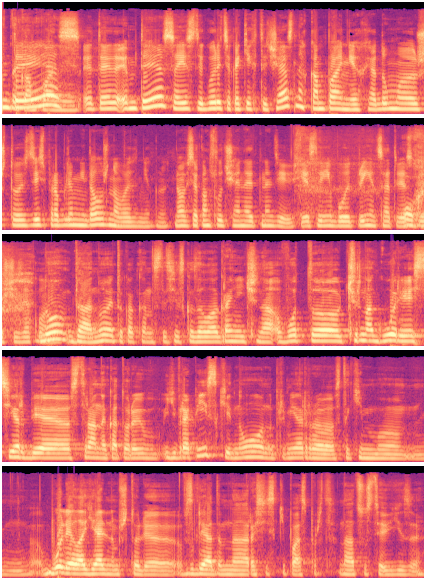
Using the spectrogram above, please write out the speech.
МТС, это МТС, а если говорить о каких-то частных компаниях, я думаю, что здесь проблем не должно возникнуть. Но, во всяком случае, я на это надеюсь, если не будет принят соответствующий Ох, закон. Ну да, но это, как Анастасия сказала, ограничено. Вот э, Черногория, Сербия, страны, которые европейские, но, например, э, с таким э, более лояльным, что ли, взглядом на российский паспорт, на отсутствие визы.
